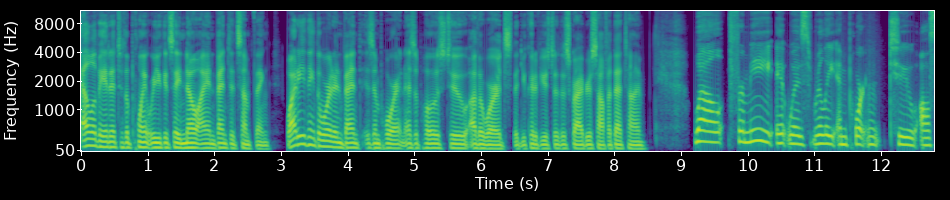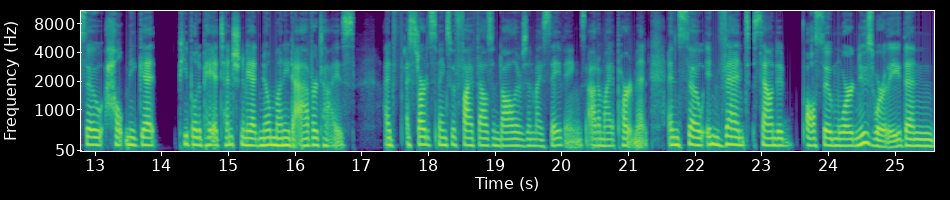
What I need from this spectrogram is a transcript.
elevated to the point where you could say, "No, I invented something." Why do you think the word invent is important as opposed to other words that you could have used to describe yourself at that time? Well, for me, it was really important to also help me get people to pay attention to me. I had no money to advertise. I'd, I started Spanx with $5,000 in my savings out of my apartment. And so invent sounded also more newsworthy than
